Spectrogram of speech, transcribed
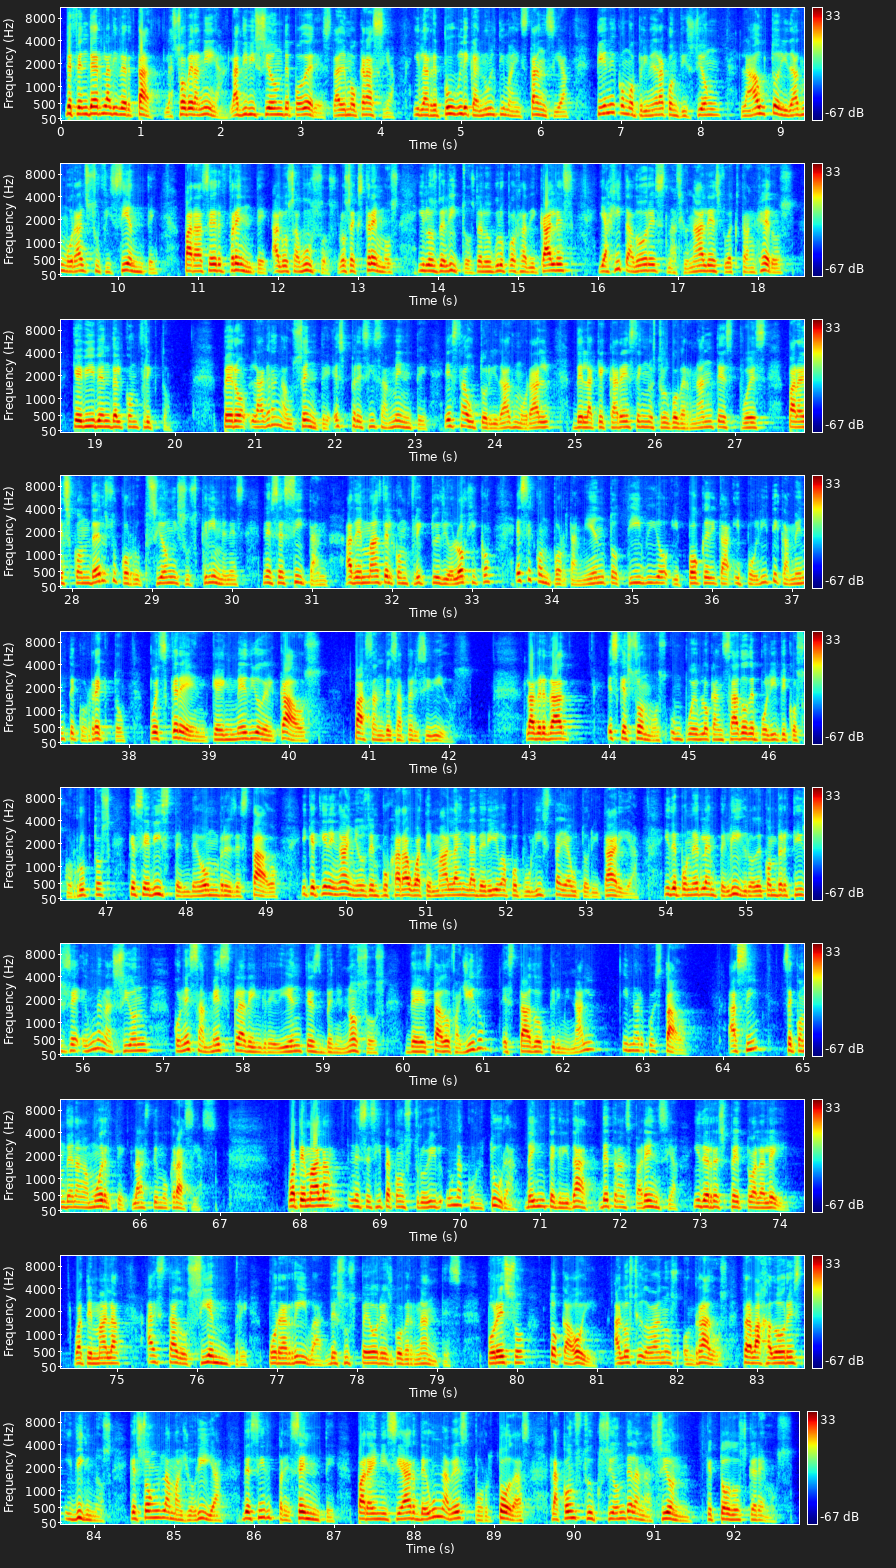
Defender la libertad, la soberanía, la división de poderes, la democracia y la república en última instancia tiene como primera condición la autoridad moral suficiente para hacer frente a los abusos, los extremos y los delitos de los grupos radicales y agitadores nacionales o extranjeros que viven del conflicto. Pero la gran ausente es precisamente esta autoridad moral de la que carecen nuestros gobernantes, pues para esconder su corrupción y sus crímenes necesitan, además del conflicto ideológico, ese comportamiento tibio, hipócrita y políticamente correcto, pues creen que en medio del caos pasan desapercibidos. La verdad es que somos un pueblo cansado de políticos corruptos que se visten de hombres de Estado y que tienen años de empujar a Guatemala en la deriva populista y autoritaria y de ponerla en peligro de convertirse en una nación con esa mezcla de ingredientes venenosos de Estado fallido, Estado criminal y narcoestado. Así se condenan a muerte las democracias. Guatemala necesita construir una cultura de integridad, de transparencia y de respeto a la ley. Guatemala ha estado siempre por arriba de sus peores gobernantes. Por eso toca hoy a los ciudadanos honrados, trabajadores y dignos, que son la mayoría, decir presente para iniciar de una vez por todas la construcción de la nación que todos queremos.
